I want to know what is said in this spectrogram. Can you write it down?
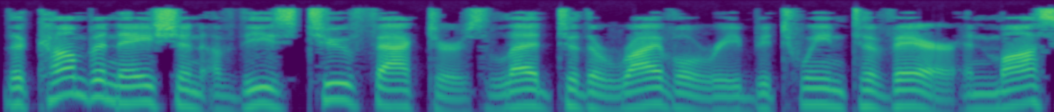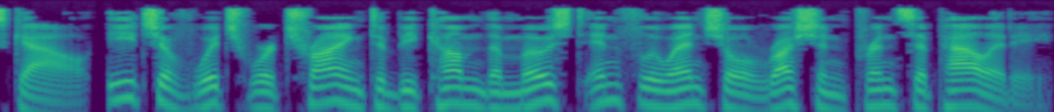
The combination of these two factors led to the rivalry between Tver and Moscow, each of which were trying to become the most influential Russian principality.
